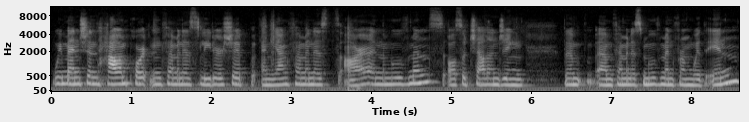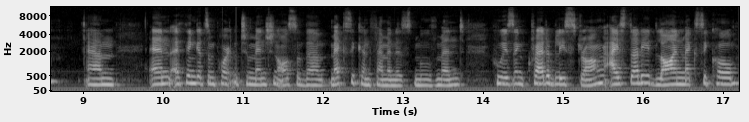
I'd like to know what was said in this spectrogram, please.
we mentioned how important feminist leadership and young feminists are in the movements, also challenging the um, feminist movement from within. Um, and I think it's important to mention also the Mexican feminist movement, who is incredibly strong. I studied law in Mexico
